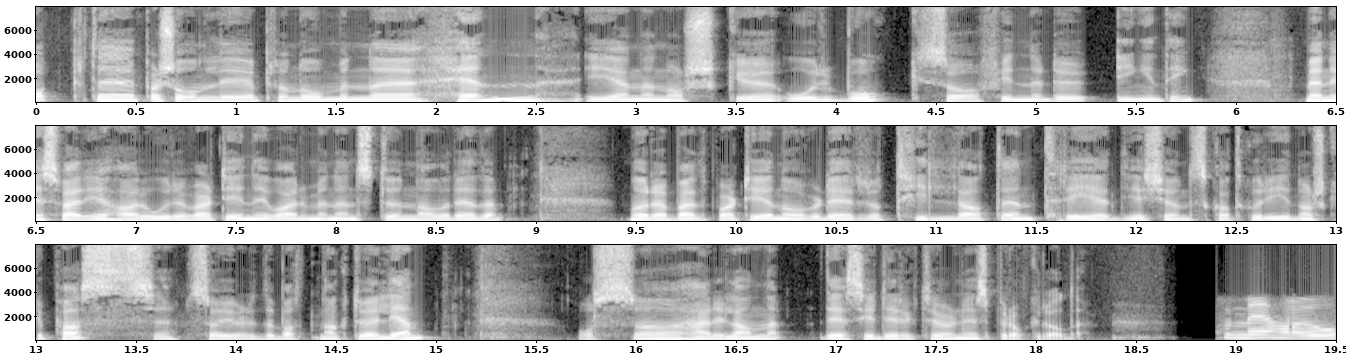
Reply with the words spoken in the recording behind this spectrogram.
opp det personlige pronomenet 'hen' i en norsk ordbok, så finner du ingenting. Men i Sverige har ordet vært inne i varmen en stund allerede. Når Arbeiderpartiet nå vurderer å tillate en tredje kjønnskategori i norske pass, så gjør det debatten aktuell igjen. Også her i landet. Det sier direktøren i Språkrådet. Vi har jo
